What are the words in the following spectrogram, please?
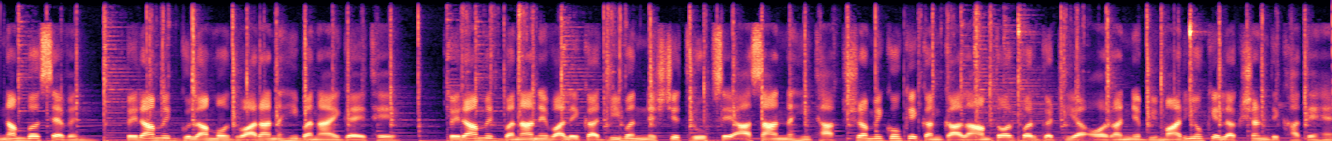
नंबर सेवन, पिरामिड गुलामों द्वारा नहीं बनाए गए थे। पिरामिड बनाने वाले का जीवन निश्चित रूप से आसान नहीं था। श्रमिकों के कंकाल आमतौर पर गठिया और अन्य बीमारियों के लक्षण दिखाते हैं,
